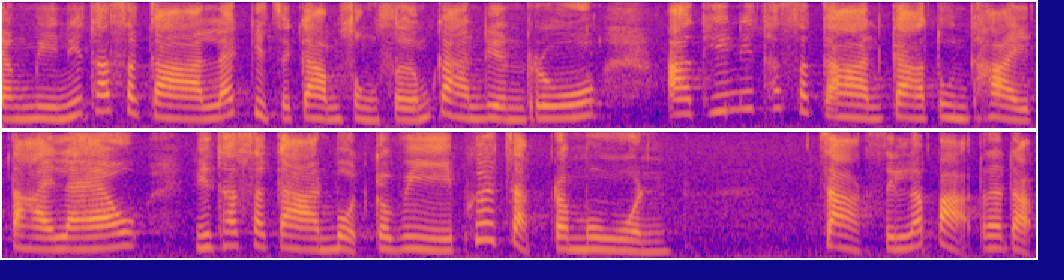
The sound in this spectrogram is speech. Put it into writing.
ยังมีนิทรรศการและกิจกรรมส่งเสริมการเรียนรู้ อาทินิทรรศการการ์ตูนไทยตายแล้ว นิทรรศการบทกวีเพื่อจัดประมูล จากศิลปะระดับ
